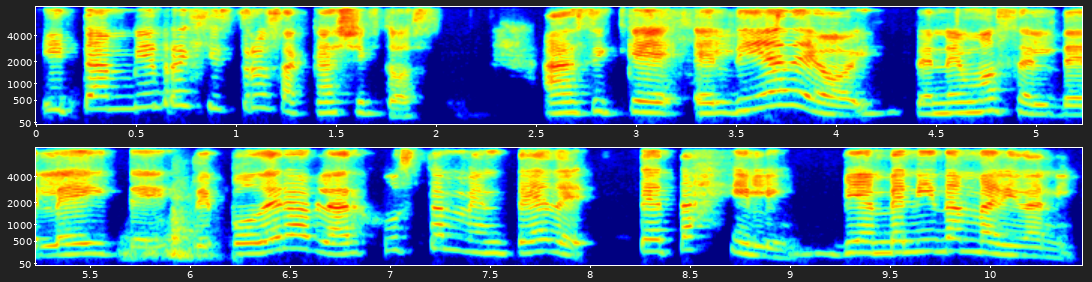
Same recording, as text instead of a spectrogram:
y también registros akáshicos. Así que el día de hoy tenemos el deleite de poder hablar justamente de Teta Healing. Bienvenida, Maridani.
